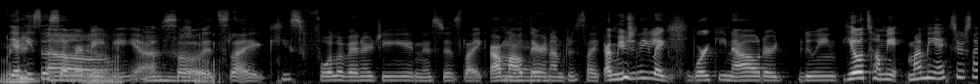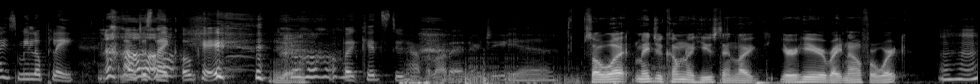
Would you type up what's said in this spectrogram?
Like, yeah, he's a summer Oh. baby. Yeah. So So- it's like he's full of energy and it's just like I'm out there and I'm just like I'm usually like working out or doing he'll tell me, Mommy exercise, Milo play. And I'm just like, Okay. yeah. but kids do have a lot of energy. Yeah. So what made you come to Houston? Like you're here right now for work? Mm-hmm.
